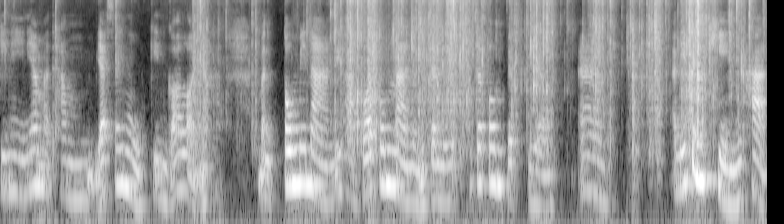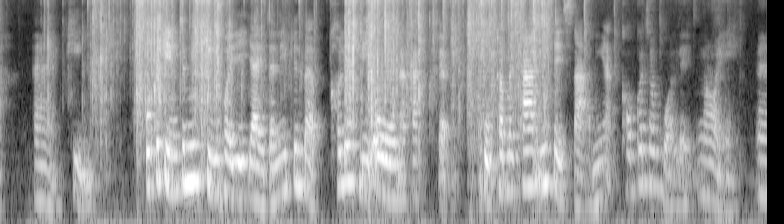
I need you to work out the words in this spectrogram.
กินีเนี่ยมาทำยัดไส้หมูกินก็อร่อยนะคะ มันต้มไม่นานด้วยค่ะเพราะว่าต้มนานเนี่ยมันจะเละจะต้มเปรียวๆอ่าอันนี้เป็นขิงค่ะอ่าขิงปกติมันจะมีขิงหัวใหญ่ๆ แต่นี่เป็นแบบเขาเรียกบีโอนะคะ แบบปลูกธรรมชาติไม่ใส่สารเนี่ยเขาก็จะหัวเล็กหน่อยอ่า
